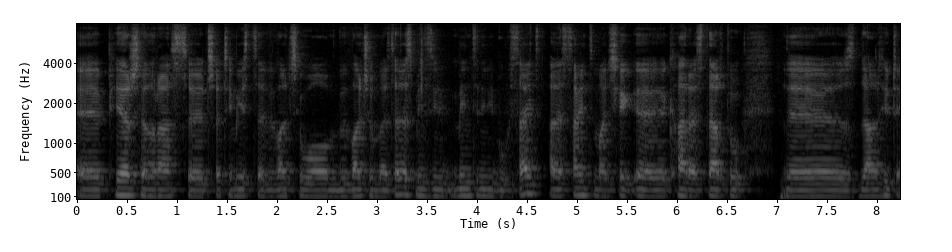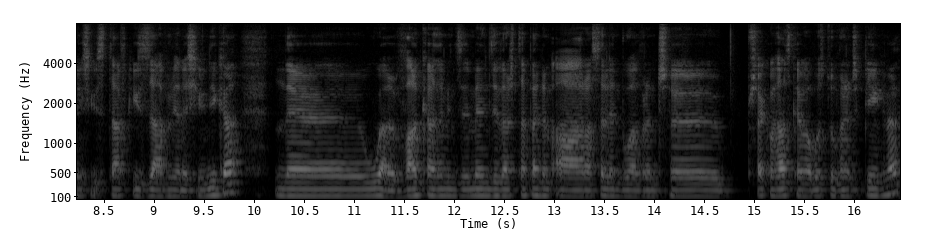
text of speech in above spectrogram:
y, pierwsze oraz y, trzecie miejsce wywalczyło, wywalczył Mercedes, między, między innymi był Sainz, ale Sainz ma dzisiaj karę startu z dalszej części stawki za wymianę silnika. Well, walka między, między Verstappenem a Russellem była wręcz przekozacka, była po prostu wręcz piękna.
